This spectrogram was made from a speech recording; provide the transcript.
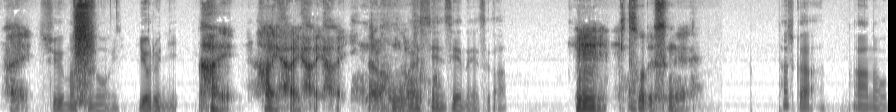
はい。週末の夜に、はい。はいはいはいはい。なるほど小林先生のやつが、ど。うん。そうですね。確か、あの、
